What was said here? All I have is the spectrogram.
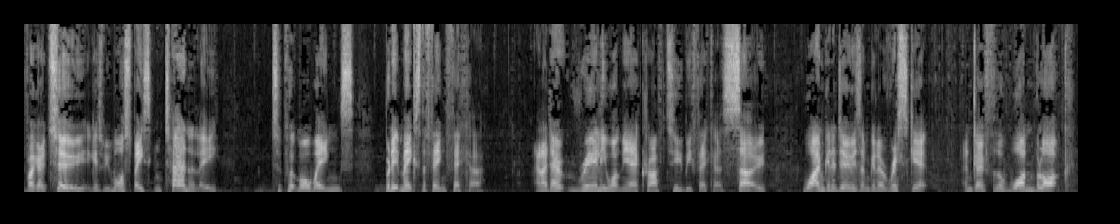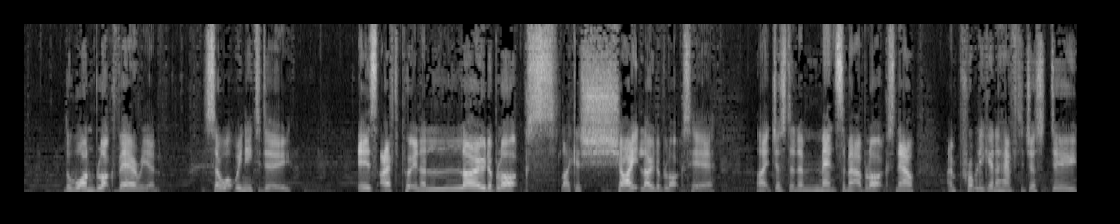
If I go two, it gives me more space internally to put more wings, but it makes the thing thicker. And I don't really want the aircraft to be thicker. So, what I'm going to do is I'm going to risk it and go for the one block, the one block variant. So what we need to do is I have to put in a load of blocks, like a shite load of blocks here, like just an immense amount of blocks. Now I'm probably going to have to just do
